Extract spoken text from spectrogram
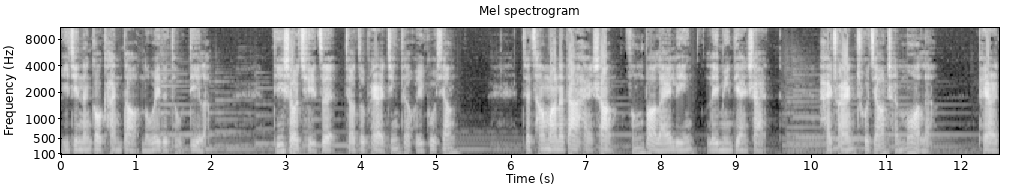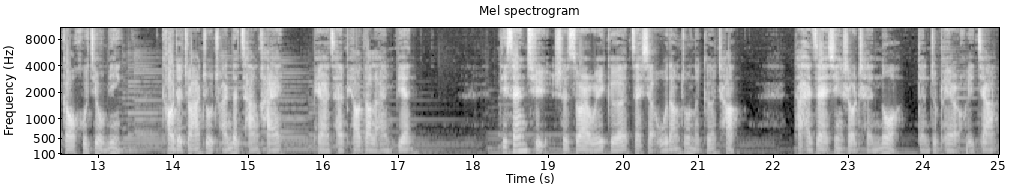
已经能够看到挪威的土地了。第一首曲子叫做《培尔金特回故乡》。在苍茫的大海上，风暴来临，雷鸣电闪，海船触礁沉没了。佩尔高呼救命，靠着抓住船的残骸，佩尔才飘到了岸边。第三曲是索尔维格在小屋当中的歌唱，他还在信守承诺，等着佩尔回家。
